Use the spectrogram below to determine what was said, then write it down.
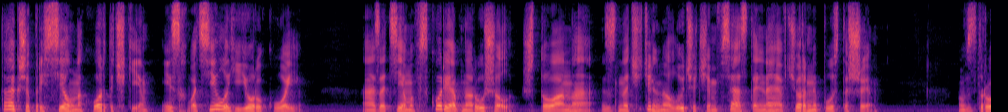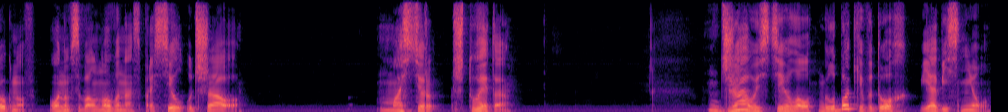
также присел на корточки и схватил ее рукой. А затем вскоре обнаружил, что она значительно лучше, чем вся остальная в черной пустоши. Вздрогнув, он взволнованно спросил у Джао. «Мастер, что это?» Джао сделал глубокий вдох и объяснил.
